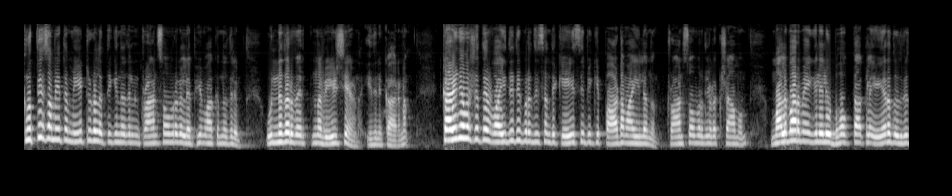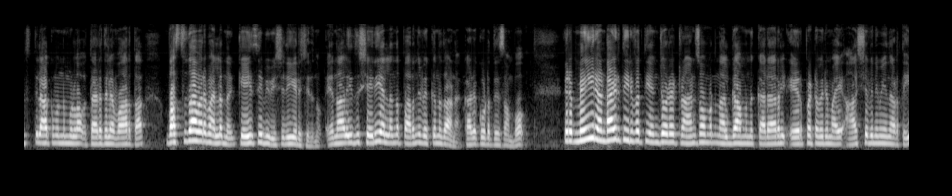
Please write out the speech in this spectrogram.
കൃത്യസമയത്ത് മീറ്ററുകൾ എത്തിക്കുന്നതിലും ട്രാൻസ്ഫോമറുകൾ ലഭ്യമാക്കുന്നതിലും ഉന്നതർ വരുത്തുന്ന വീഴ്ചയാണ് ഇതിന് കാരണം. കഴിഞ്ഞ വർഷത്തെ വൈദ്യുതി പ്രതിസന്ധി കെ എസ് ബിക്ക് പാഠമായില്ലെന്നും ട്രാൻസ്ഫോമറുകളുടെ ക്ഷാമം മലബാർ മേഖലയിലെ ഉപഭോക്താക്കളെ ഏറെ ദുരിതത്തിലാക്കുമെന്നുമുള്ള തരത്തിലെ വാർത്ത വസ്തുതാപരമല്ലെന്ന് കെ സി ബി വിശദീകരിച്ചിരുന്നു. എന്നാൽ ഇത് ശരിയല്ലെന്ന് പറഞ്ഞു വെക്കുന്നതാണ് കഴക്കൂട്ടത്തെ സംഭവം. മെയ് രണ്ടായിരത്തി ഇരുപത്തി അഞ്ചോടെ ട്രാൻസ്ഫോമർ നൽകാമെന്ന് കരാറിൽ ഏർപ്പെട്ടവരുമായി ആശയവിനിമയം നടത്തി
